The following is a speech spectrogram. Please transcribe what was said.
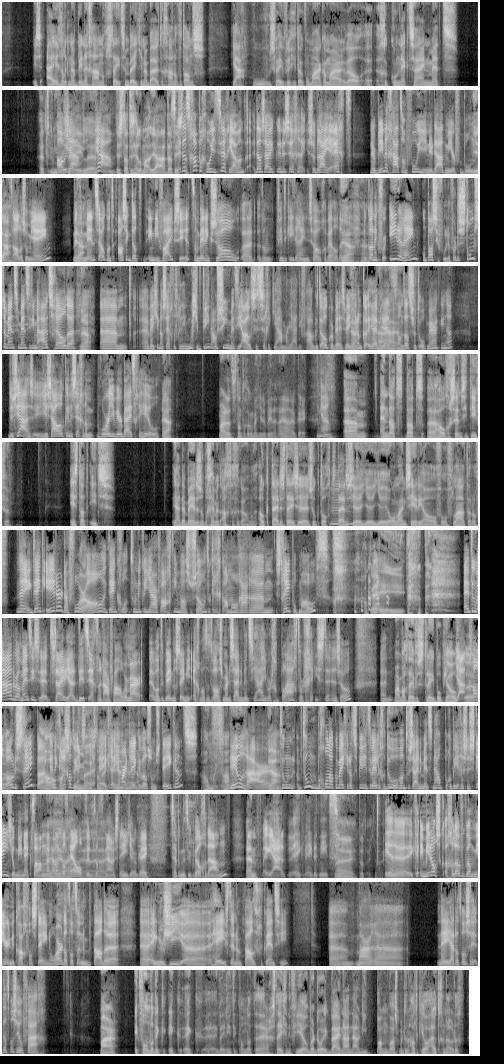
is eigenlijk naar binnen gaan nog steeds een beetje naar buiten gaan. Of althans, ja, hoe zweverig je het ook wil maken, maar wel eh, geconnect zijn met het universele. Oh ja. Dus dat is helemaal, ja, dat is. dat is grappig hoe je het zegt. Ja, want dan zou je kunnen zeggen, zodra je echt naar binnen gaat, dan voel je je inderdaad meer verbonden Ja. met alles om je heen. Met Ja. de mensen ook. Want als ik dat in die vibe zit, dan ben ik zo. eh, dan vind ik iedereen zo geweldig. Ja. Dan kan ik voor iedereen compassie voelen. Voor de stomste mensen, mensen die me uitschelden. Ehm, eh, weet je, dan zegt een vriendin: Moet je die nou zien met die outfit? Dan zeg ik ja, maar ja, die vrouw doet ook haar best. Weet je, dan heb je van dat soort opmerkingen. Dus ja, je zou ook kunnen zeggen: dan hoor je weer bij het geheel. ja. Maar dat is dan toch ook een beetje naar binnen gaan. Ja, oké. Ja. Ehm, en dat, dat eh hoogsensitieve, is dat iets... Ja, daar ben je dus op een gegeven moment achter gekomen. Ook tijdens deze zoektocht, Mm. tijdens je, je, je online serie al, of, of later. Of... Nee, ik denk eerder, daarvoor al. Ik denk toen ik een jaar of 18 was of zo. Want toen kreeg ik allemaal rare um, strepen op mijn hoofd. Oké. En toen waren er wel mensen die ze- zeiden: Ja, dit is echt een raar verhaal hoor. Maar, eh, want ik weet nog steeds niet echt wat het was. Maar er zeiden mensen: Ja, je wordt geplaagd door geesten en zo. En, maar wacht even, strepen op je hoofd. ja, eh, gewoon rode strepen. oh, en ik gewoon kreeg ook echt, ik kreeg, Ja, maar ja, het leken ja. wel soms tekens. Oh my god. Heel raar. Ja. En toen, toen begon ook een beetje dat spirituele gedoe. Want toen zeiden mensen, nou probeer eens een steentje om je nek te hangen. Dat helpt. en ik dacht, nou een steentje, oké. Dat heb ik natuurlijk wel gedaan. En? Maar ja, ik weet het niet. Nee, dat weet je niet. Eh, ik, inmiddels geloof ik wel meer in de kracht van stenen hoor. Dat dat een bepaalde eh, energie heeft en een bepaalde frequentie. Ehm, maar nee, ja, dat was, dat was heel vaag. Maar ik vond, want ik, ik, ik, eh, ik weet niet, ik kwam dat eh, ergens tegen in de video, waardoor ik bijna, nou niet bang was, maar toen had ik je al uitgenodigd.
